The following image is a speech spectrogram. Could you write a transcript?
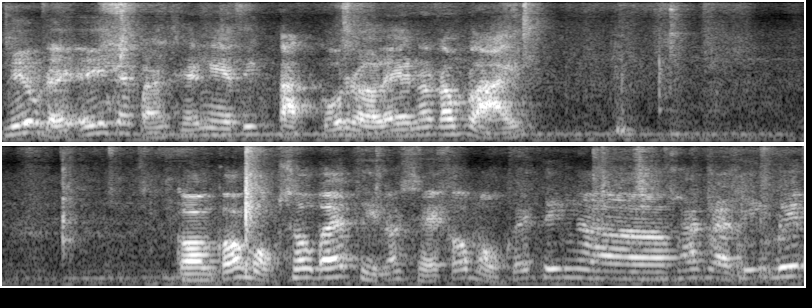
nếu để ý, các bạn sẽ nghe tiếng tạch của rờ le nó đóng lại. Còn có một số bếp thì nó sẽ có một cái tiếng ờ, phát ra tiếng bếp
